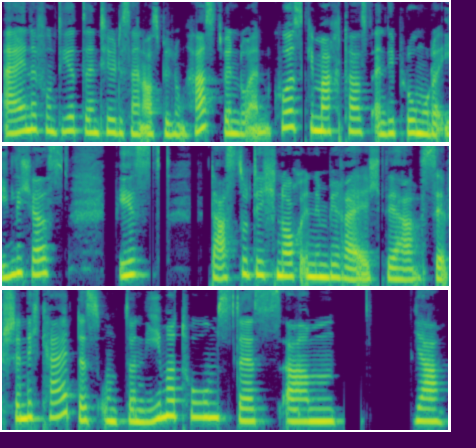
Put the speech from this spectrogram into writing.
eine fundierte Interior Design Ausbildung hast, wenn du einen Kurs gemacht hast, ein Diplom oder ähnliches, ist, dass du dich noch in dem Bereich der Selbstständigkeit, des Unternehmertums, des ähm, ja,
